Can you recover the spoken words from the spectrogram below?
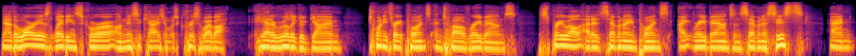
Now, the Warriors' leading scorer on this occasion was Chris Webber. He had a really good game 23 points and 12 rebounds. Sprewell added 17 points, 8 rebounds, and 7 assists. And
